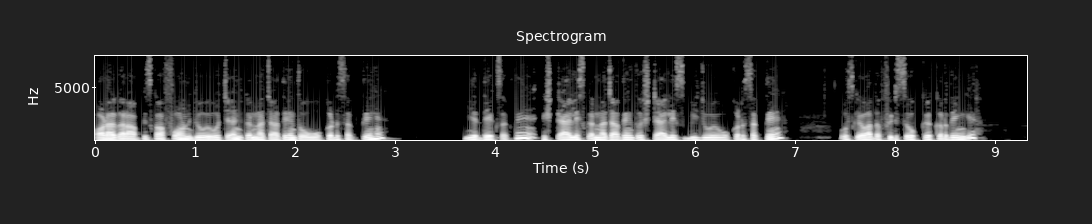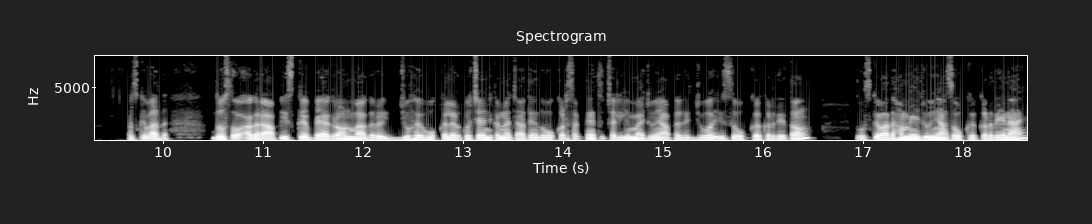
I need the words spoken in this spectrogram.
और अगर आप इसका फ़ॉन्ट जो है वो चेंज करना चाहते हैं तो वो कर सकते हैं। ये देख सकते हैं स्टाइलिश करना चाहते हैं तो स्टाइलिश भी जो है वो कर सकते हैं। उसके बाद फिर से ओके कर देंगे। उसके बाद दोस्तों अगर आप इसके बैकग्राउंड में अगर जो है वो कलर को चेंज करना चाहते हैं तो वो कर सकते हैं। तो चलिए मैं जो यहाँ पर जो है इसे ओके कर देता हूँ। तो उसके बाद हमें जो यहाँ से ओके कर देना है।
